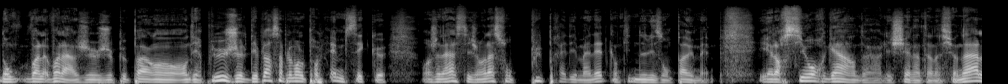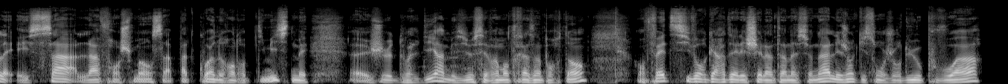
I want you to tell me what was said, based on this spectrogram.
Donc voilà, voilà, je je peux pas en, dire plus. Je le déplore simplement. Le problème, c'est que en général, ces gens-là sont plus près des manettes quand ils ne les ont pas eux-mêmes. Et alors, si on regarde à l'échelle internationale, et ça, là, franchement, ça n'a pas de quoi nous rendre optimistes, mais euh, je dois le dire, à mes yeux, c'est vraiment très important. En fait, si vous regardez à l'échelle internationale, les gens qui sont aujourd'hui au pouvoir,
